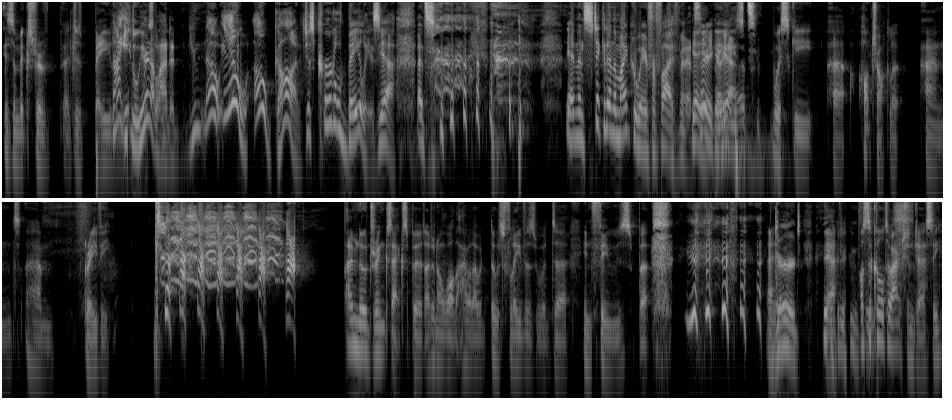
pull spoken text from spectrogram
It's a mixture of uh, just Bailey's. Not you. You're not allowed to. You know. Ew. Oh God. Just curdled Baileys. Yeah. That's. yeah, and then stick it in the microwave for five minutes. there you go. Yeah. Bailey's, That's, whiskey, uh, hot chocolate, and um, gravy. I'm no drinks expert. I don't know what how that would, those flavors would uh, infuse, but Anyway. GERD. Yeah. What's the call to action, Jesse?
